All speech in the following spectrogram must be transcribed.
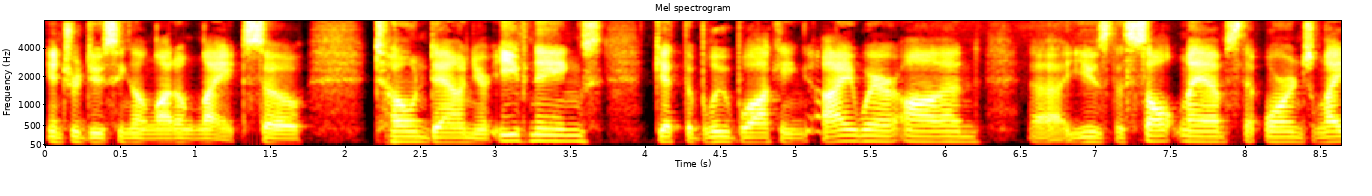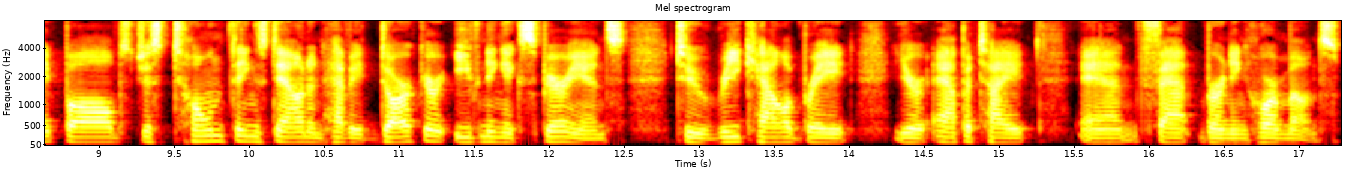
introducing a lot of light. So tone down your evenings, get the blue blocking eyewear on, uh, use the salt lamps, the orange light bulbs, just tone things down and have a darker evening experience to recalibrate your appetite and fat burning hormones.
